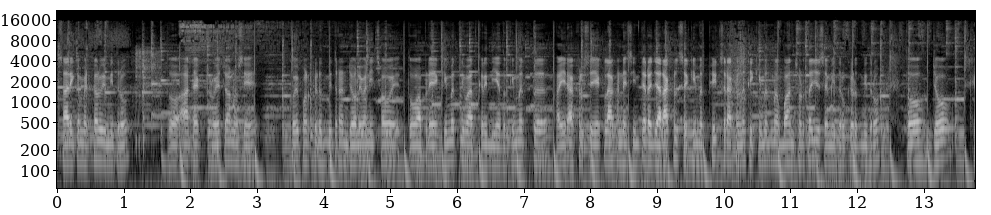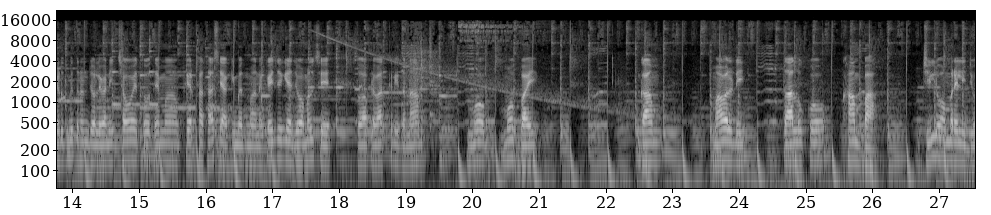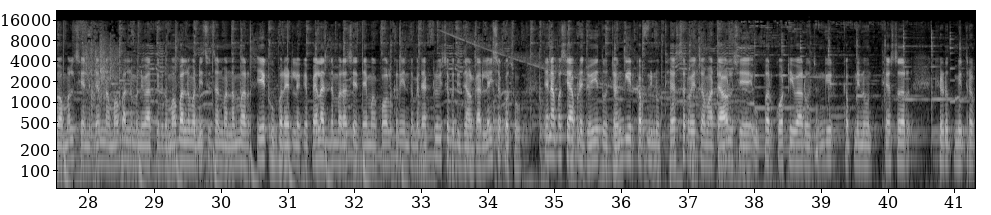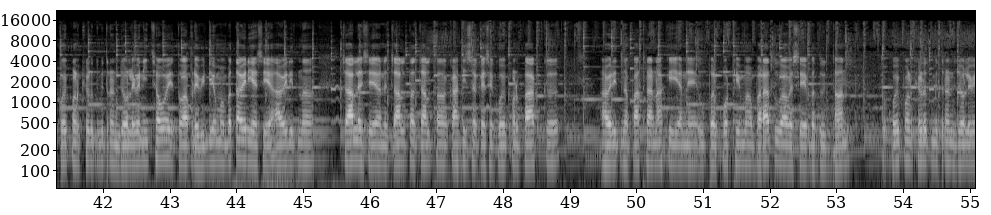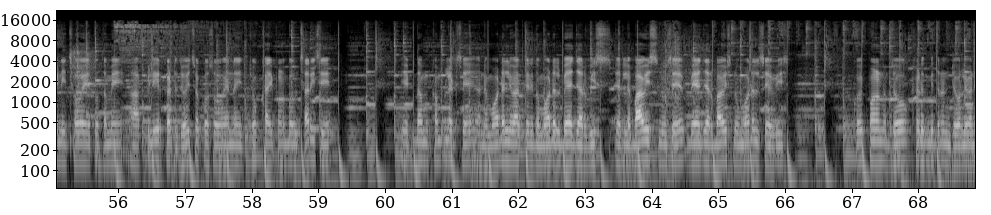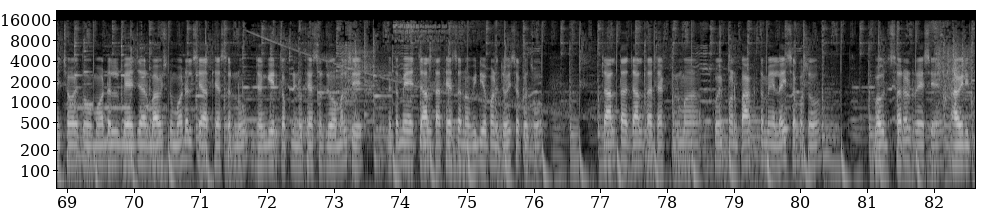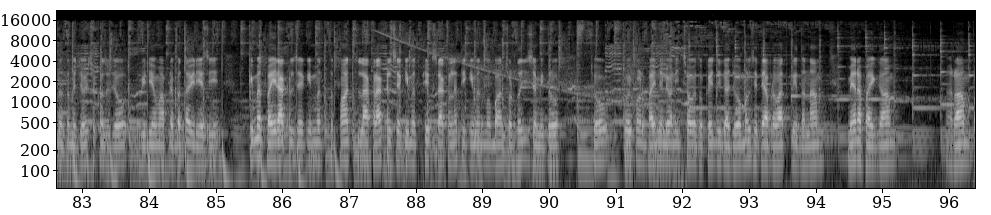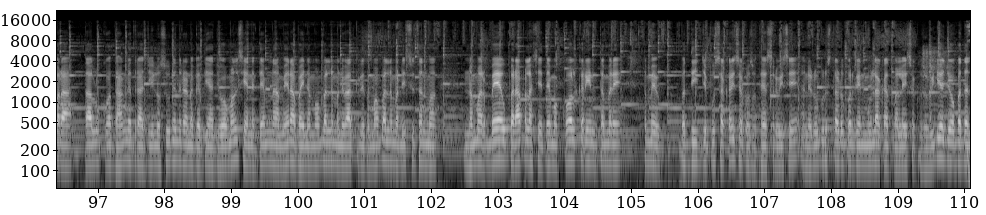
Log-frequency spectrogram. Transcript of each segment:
સારી કમેન્ટ કરવી મિત્રો. તો આ ટ્રેક્ટર વેચવાનું છે. કોઈ પણ ખેડૂત મિત્રને જો લેવાની ઈચ્છા હોય તો આપણે કિંમતની વાત કરી દઈએ. તો કિંમત હાઈ રાખેલ છે એક લાખ અને સિત્તેર હજાર રાખેલ છે. કિંમત ફિક્સ રાખેલ નથી. કિંમતમાં બાંધછોડ થઈ જશે મિત્રો, ખેડૂત મિત્રો. તો જો ખેડૂત મિત્રને જો લેવાની ઈચ્છા હોય તો તેમાં ફેરફાર થશે આ કિંમતમાં અને કઈ જગ્યાએ જોવા મળશે તો આપણે વાત કરીએ તો નામ મોબ મોબભાઈ ગામ, માવલડી, તાલુકો ખાંભા. જિલ્લો અમરેલી જોવા મળશે અને તેમના મોબાઈલ નંબરની વાત કરીએ તો મોબાઈલ નંબર ડિસ્ક્રિપ્શનમાં નંબર એક ઉપર એટલે કે પહેલા જ નંબર હશે, તેમાં કોલ કરીને તમે ટ્રેક્ટર વિશે બધી જાણકારી લઈ શકો છો. તેના પછી આપણે જોઈએ તો જંગીર કંપનીનું થેસર વેચવા માટે આવેલ છે ઉપર કોઠીવાળું જંગીર કંપનીનું થેસર. ખેડૂત મિત્ર, કોઈ પણ ખેડૂત મિત્રને જો લેવાની ઈચ્છા હોય તો આપણે વિડીયોમાં બતાવી રહ્યા છીએ. આવી રીતના ચાલે છે અને ચાલતા ચાલતા કાઢી શકે છે કોઈ પણ પાક. આવી રીતના પાથરા નાખી અને ઉપર કોઠીમાં ભરાતું આવે છે બધું જ ધાન. તો કોઈ પણ ખેડૂત મિત્રને જો લેવાની હોય તો તમે આ ક્લિયર કટ જોઈ શકો છો. એની ચોખ્ખાઈ પણ બહુ સારી છે. એકદમ કમ્પ્લીટ છે. અને મોડલની વાત કરીએ તો મોડલ બે હજાર વીસ એટલે બાવીસનું છે. બે હજાર બાવીસનું મોડલ છે વીસ. કોઈ પણ જો ખેડૂત મિત્રને જો લેવાની ઈચ્છા હોય તો મોડલ બે હજાર બાવીસનું મોડલ છે. આ થેસરનું જંગીર કંપનીનું થેસર જોવા મળશે. અને તમે ચાલતા થેસરનો વીડિયો પણ જોઈ શકો છો. ચાલતા ચાલતા ટ્રેક્ટરમાં કોઈ પણ પાક તમે લઈ શકો છો. બહુ જ સરળ રહેશે. આવી રીતના તમે જોઈ શકો છો. જો વિડીયોમાં આપણે બતાવી રહ્યા છીએ, કિંમત ભાઈ રાખેલ છે, કિંમત પાંચ લાખ રાખેલ છે, કિંમત ફિક્સ રાખેલ નથી, કિંમતમાં બાંધછોડ થઈ જશે મિત્રો. જો કોઈ પણ ભાઈને લેવાની ઈચ્છા હોય તો કઈ જગ્યા જોવા મળશે તે આપણે વાત કરીએ. તો નામ મેરાભાઈ ગામ, રામપરા તાલુકો ધાંગધ્રા જિલ્લો સુરેન્દ્રનગર, ત્યાં જોવા મળશે અને તેમના મેરાભાઈના મોબાઈલ નંબરની વાત કરીએ તો મોબાઈલ નંબર ડિસ્ક્રિપ્શનમાં નંબર બે ઉપર આપેલા છે. તેમાં કોલ કરીને તમારે, તમે બધી જ પૂછા કરી શકો છો. થેસર વિશે અને રૂબરૂ સ્થળ ઉપર ગઈને મુલાકાત પણ લઈ શકો છો. વીડિયો જોવા બદલ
